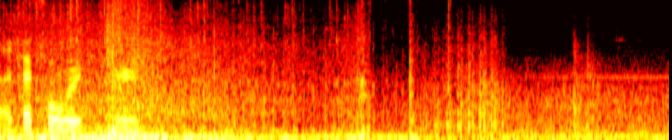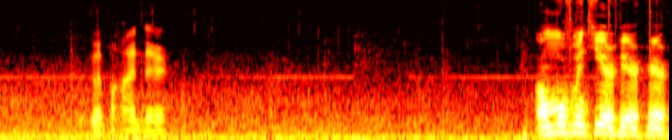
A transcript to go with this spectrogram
Uh, drive forward. Or... Go up behind there. Oh, movement here, here, here.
